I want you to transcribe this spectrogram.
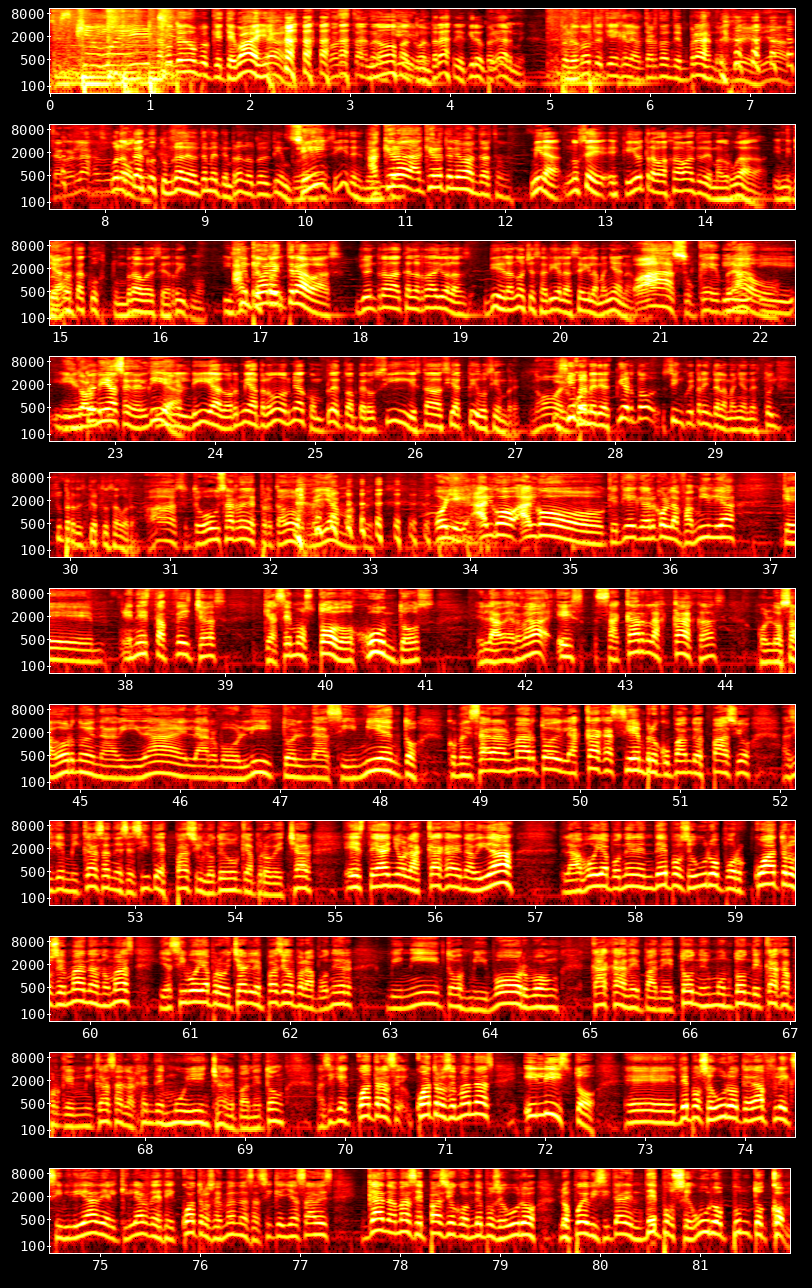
Está contento porque te vas ya. Vas a estar no, al contrario, quiero quedarme. Pero no te tienes que levantar tan temprano, pues, ya, te relajas un Bueno, toque. estoy acostumbrado a levantarme temprano todo el tiempo. ¿Sí? ¿eh? Sí, desde ¿A qué, hora, ¿A qué hora te levantas tú? Mira, no sé, es que yo trabajaba antes de madrugada y mi Ya. cuerpo está acostumbrado a ese ritmo. Y ¿A siempre qué hora estoy- entrabas? Yo entraba acá a la radio a las 10 de la noche, salía a las 6 de la mañana. ¡Ah, su qué bravo! Y, estoy- dormías en el y día. En el día dormía, pero no dormía completo, pero sí estaba así activo siempre. No, y el siempre cuerpo- me despierto 5 y 30 de la mañana. Estoy súper despierto a esa hora. Ah, se te voy a usar de despertador, me llamas. pues. Oye, algo, algo que tiene que ver con la familia, que en estas fechas que hacemos todos juntos, la verdad es sacar las cajas con los adornos de Navidad, el arbolito, el nacimiento, comenzar a armar todo y las cajas siempre ocupando espacio. Así que mi casa necesita espacio y lo tengo que aprovechar. Este año las cajas de Navidad las voy a poner en depo seguro por cuatro semanas nomás y así voy a aprovechar el espacio para poner vinitos, mi bourbon, cajas de panetón, un montón de cajas porque en mi casa la gente es muy hincha del panetón. Así que cuatro, cuatro semanas y listo. Eh, depo seguro te da flexibilidad de alquilar desde cuatro semanas, así que ya sabes, gana más espacio con Depo Seguro. Los puedes visitar en deposeguro.com.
